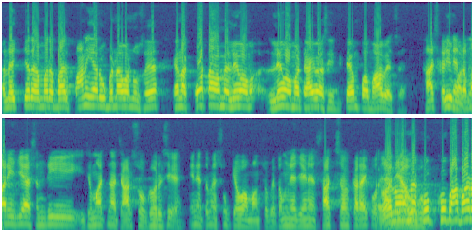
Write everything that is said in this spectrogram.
અને અત્યારે અમારે બહાર પાણી યારું બનાવવાનું છે. એના કોટા અમે લેવા લેવા માટે આવ્યા છીએ, ટેમ્પામાં આવે છે. ખાસ કરીને તમારી જે આ સંધિ જમાતના ચારસો ઘર છે એને તમે શું કહેવા માંગશો કે તમને જેને સાથ સહકાર આપ્યો એનો અમે ખૂબ ખૂબ આભાર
